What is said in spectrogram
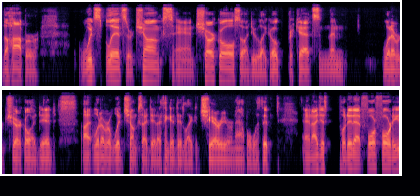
the hopper, wood splits or chunks, and charcoal. So I do like oak briquettes, and then whatever charcoal I did, uh, whatever wood chunks I did. I think I did like a cherry or an apple with it, and I just put it at 440,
